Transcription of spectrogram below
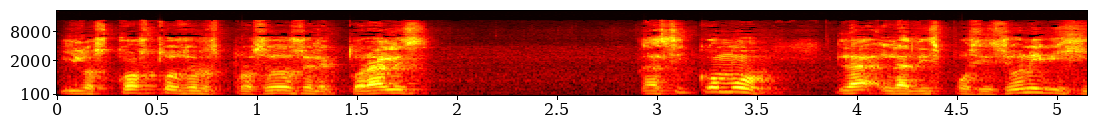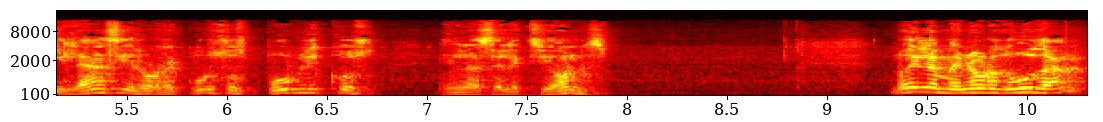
y los costos de los procesos electorales, así como la, la disposición y vigilancia de los recursos públicos en las elecciones. No hay la menor duda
